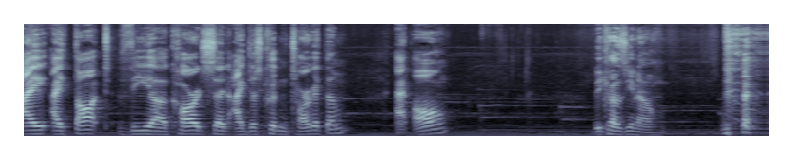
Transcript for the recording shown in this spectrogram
I, I thought the uh, card said I just couldn't target them at all because you know.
